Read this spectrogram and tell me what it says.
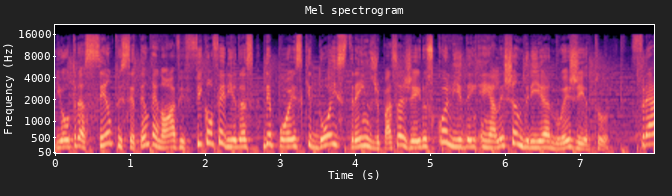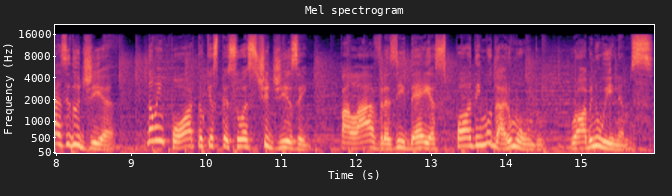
e outras 179 ficam feridas depois que dois trens de passageiros colidem em Alexandria, no Egito. Frase do dia: Não importa o que as pessoas te dizem, palavras e ideias podem mudar o mundo. Robin Williams.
